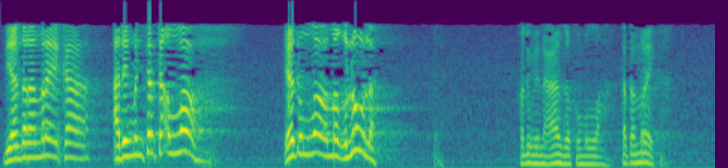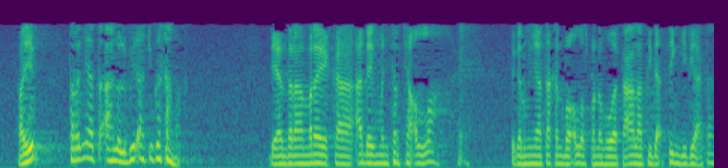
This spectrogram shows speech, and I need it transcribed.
Di antara mereka ada yang mencerca Allah. Yadullah maghlulah. Kata mereka. Baik, ternyata ahlul bid'ah juga sama. Di antara mereka ada yang mencerca Allah dengan menyatakan bahwa Allah Subhanahu wa taala tidak tinggi di atas.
